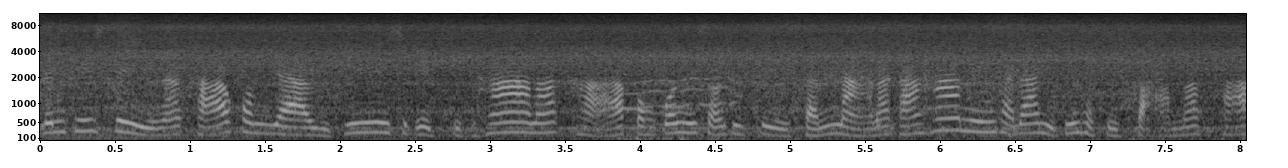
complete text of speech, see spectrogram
เล่มที่ 4 นะคะ ความยาวอยู่ที่ 11.5 นะคะความกว้างอยู่2.4 สันหนานะคะ 5 มิลค่ะด้านอยู่ที่ 6.3 นะคะ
